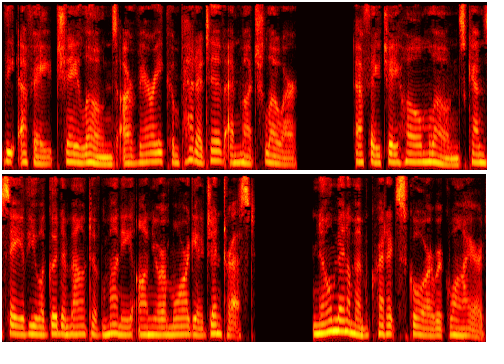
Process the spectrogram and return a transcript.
the FHA loans are very competitive and much lower. FHA home loans can save you a good amount of money on your mortgage interest. No minimum credit score required.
